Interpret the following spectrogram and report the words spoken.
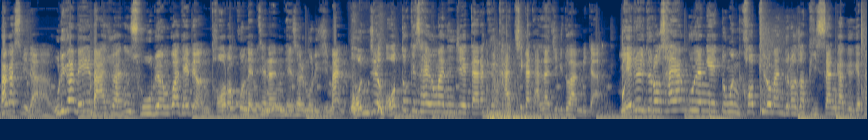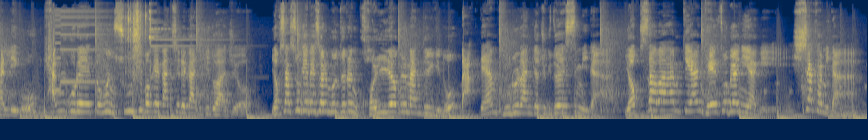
반갑습니다. 우리가 매일 마주하는 소변과 대변, 더럽고 냄새나는 배설물이지만 언제 어떻게 사용하는지에 따라 그 가치가 달라지기도 합니다. 예를 들어 사양 고양이의 똥은 커피로 만들어져 비싼 가격에 팔리고 향유고래의 똥은 수십억의 가치를 가지기도 하죠. 역사 속의 배설물들은 권력을 만들기도 막대한 부를 안겨주기도 했습니다. 역사와 함께한 대소변 이야기 시작합니다.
